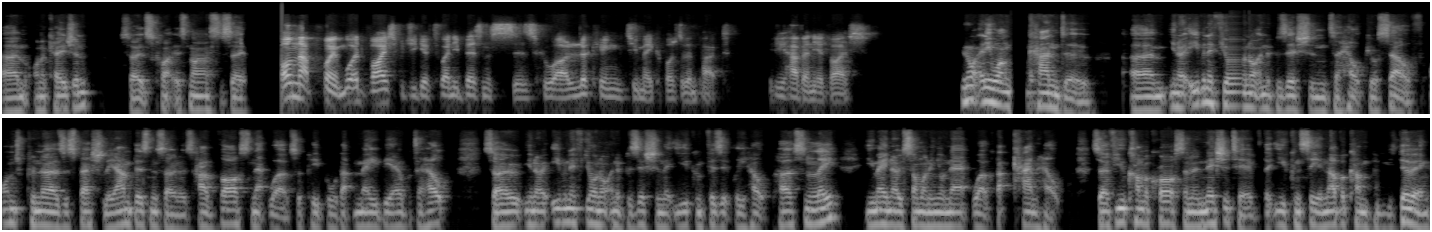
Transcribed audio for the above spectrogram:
um, on occasion. So it's quite it's nice to see. On that point, what advice would you give to any businesses who are looking to make a positive impact? If you have any advice, you know what anyone can do um, you know, even if you're not in a position to help yourself, entrepreneurs, especially and business owners, have vast networks of people that may be able to help. So, you know, even if you're not in a position that you can physically help personally, you may know someone in your network that can help. So, if you come across an initiative that you can see another company is doing,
